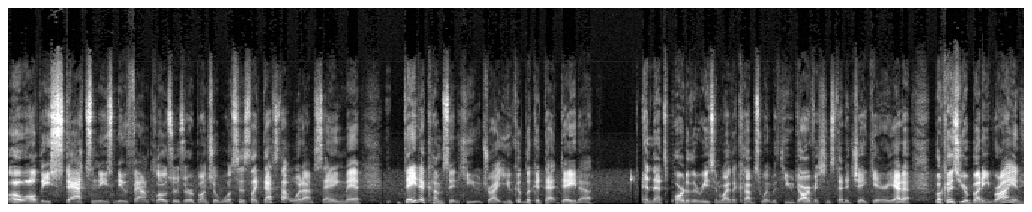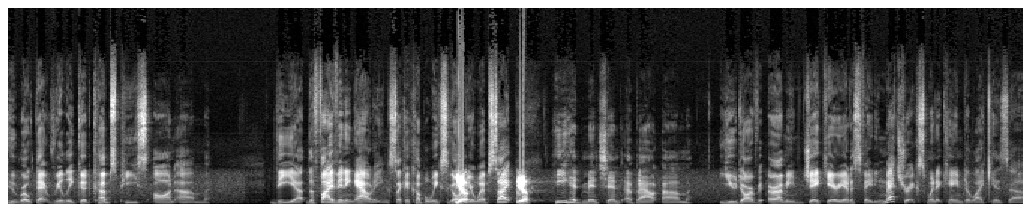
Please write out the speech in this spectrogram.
oh, all these stats and these newfound closers are a bunch of wusses. Like, that's not what I'm saying, man. Data comes in huge, right? You could look at that data. And that's part of the reason why the Cubs went with Yu Darvish instead of Jake Arrieta, because your buddy Ryan, who wrote that really good Cubs piece on um, the uh, the five inning outings like a couple weeks ago yep. on your website. Yep. He had mentioned about um, Yu Darvish, or I mean Jake Arrieta's fading metrics when it came to like his uh,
